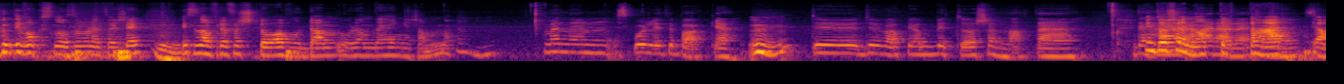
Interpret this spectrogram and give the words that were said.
de voksne også, for den saks skyld. Mm. Liksom sånn for å forstå hvordan, hvordan det henger sammen. da. Men um, spol litt tilbake. Mm. Du, du var på jobb og begynte å skjønne at det, det Begynte å skjønne at her er det dette her, ja,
